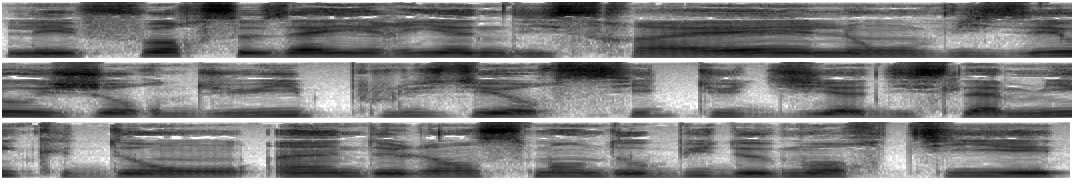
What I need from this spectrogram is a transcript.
Les forces aériennes d'Israël ont visé aujourd'hui plusieurs sites du djihad islamique, dont un de lancement d'obus de mortier.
